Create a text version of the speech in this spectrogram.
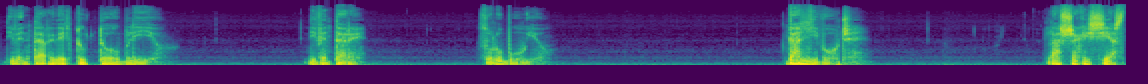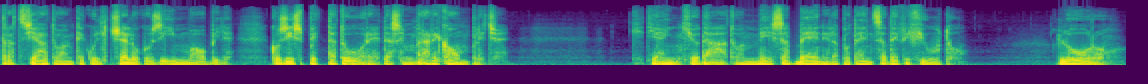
diventare del tutto oblio, diventare solo buio. Dagli voce. Lascia che sia straziato anche quel cielo così immobile, così spettatore da sembrare complice. Chi ti ha inchiodato a me sa bene la potenza del rifiuto. Loro,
